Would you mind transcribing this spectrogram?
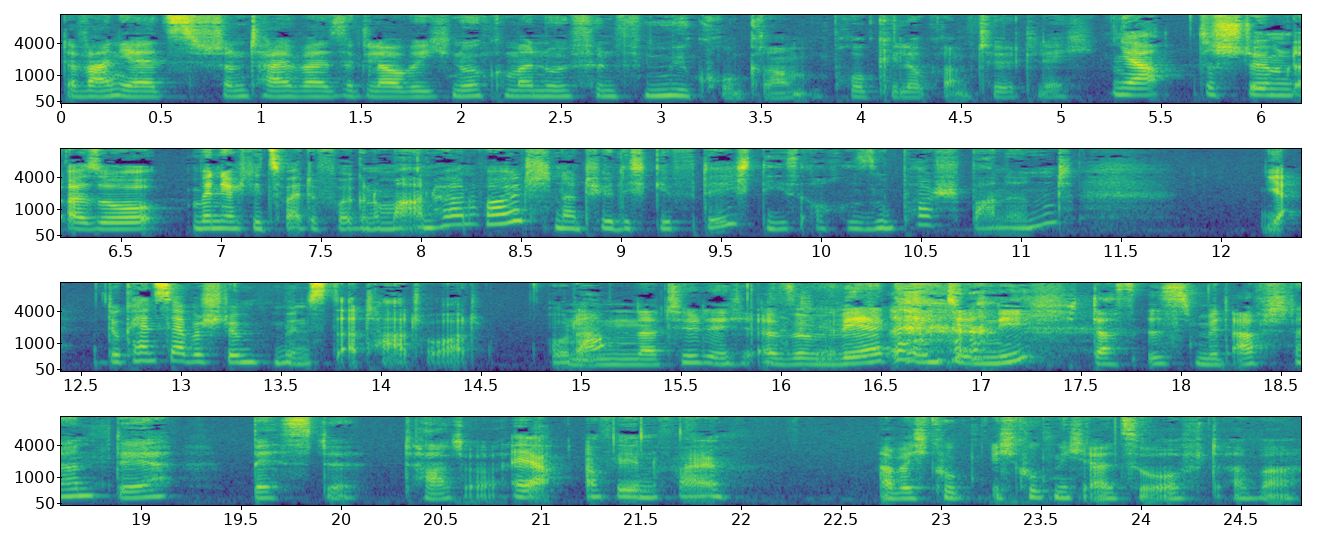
Da waren ja jetzt schon teilweise, glaube ich, 0,05 Mikrogramm pro Kilogramm tödlich. Ja, das stimmt. Also, wenn ihr euch die zweite Folge nochmal anhören wollt, natürlich giftig, die ist auch super spannend. Ja, du kennst ja bestimmt Münster-Tatort, oder? Natürlich. Also, natürlich. wer kennt den nicht? Das ist mit Abstand der beste Tatort. Ja, auf jeden Fall. Aber ich gucke ich guck nicht allzu oft, aber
